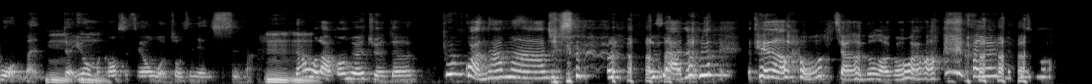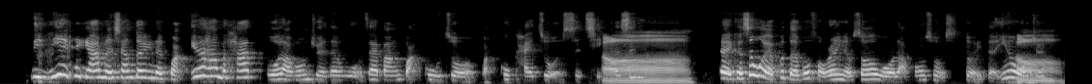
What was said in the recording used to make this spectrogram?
我们。嗯、对，因为我们公司只有我做这件事嘛。嗯。然后我老公就会觉得不用管他们啊，就是 不是啊，就是天啊，我讲很多老公坏话，他就会觉得说。你你也可以给他们相对应的管，因为他们他我老公觉得我在帮管顾做管顾开做的事情，可是、uh, 对，可是我也不得不否认，有时候我老公说我是对的，因为我觉得我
